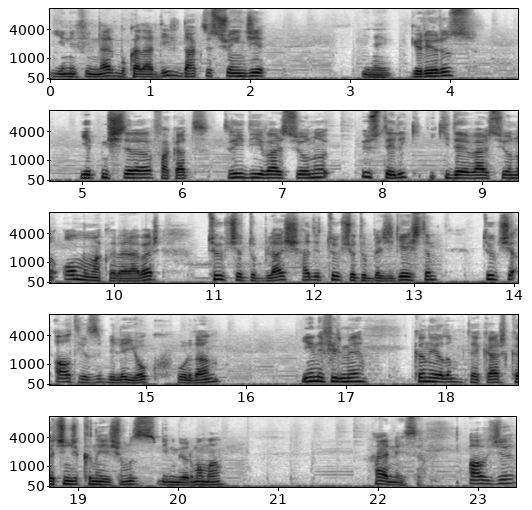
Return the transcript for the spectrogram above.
yeni filmler bu kadar değil. Doctor Strange'i yine görüyoruz. 70 lira fakat 3D versiyonu üstelik 2D versiyonu olmamakla beraber Türkçe dublaj. Hadi Türkçe dublajı geçtim. Türkçe altyazı bile yok. Buradan yeni filmi kınayalım tekrar. Kaçıncı kınayışımız bilmiyorum ama her neyse. Avcı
